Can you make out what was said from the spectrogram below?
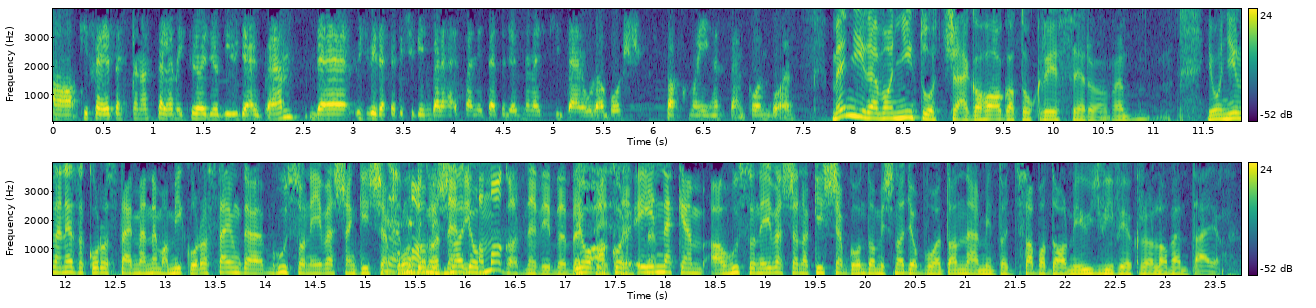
a kifejezetten a szellemi tulajdonjogi ügyekben, de ügyvédeket is igénybe lehet venni, tehát hogy ez nem egy kizárólagos szakma ilyen szempontból. Mennyire van nyitottság a hallgatók részéről? Mert jó, nyilván ez a korosztály már nem a mi korosztályunk, de 20 évesen kisebb Ne, gondom is nevé, nagyobb. A magad nevébe Jó, beszélsz. akkor szépen. én nekem a 20 évesen a kisebb gondom is nagyobb volt annál, mint hogy szabadalmi ügyvívőkről lamentáljak.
